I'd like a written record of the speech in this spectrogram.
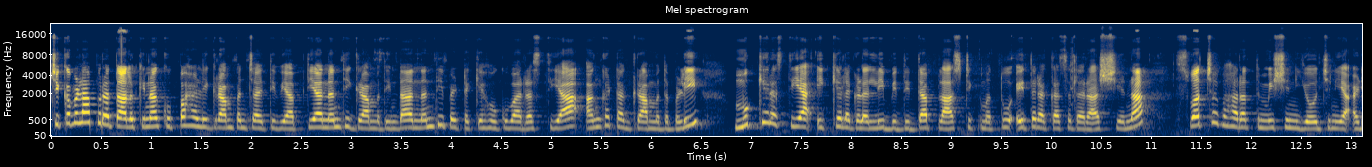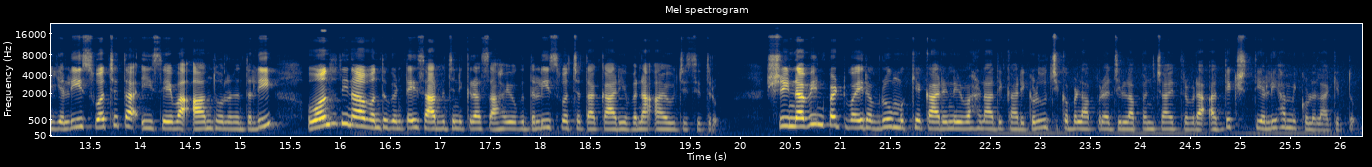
ಚಿಕ್ಕಬಳ್ಳಾಪುರ ತಾಲೂಕಿನ ಕುಪ್ಪಹಳ್ಳಿ ಗ್ರಾಮ ಪಂಚಾಯಿತಿ ವ್ಯಾಪ್ತಿಯ ನಂದಿ ಗ್ರಾಮದಿಂದ ನಂದಿಬೆಟ್ಟಕ್ಕೆ ಹೋಗುವ ರಸ್ತೆಯ ಅಂಕಟ ಗ್ರಾಮದ ಬಳಿ ಮುಖ್ಯ ರಸ್ತೆಯ ಇಕ್ಕೆಲಗಳಲ್ಲಿ ಬಿದ್ದಿದ್ದ ಪ್ಲಾಸ್ಟಿಕ್ ಮತ್ತು ಇತರ ಕಸದ ರಾಶಿಯನ್ನು ಸ್ವಚ್ಛ ಭಾರತ್ ಮಿಷನ್ ಯೋಜನೆಯ ಅಡಿಯಲ್ಲಿ ಸ್ವಚ್ಛತಾ ಈ ಸೇವಾ ಆಂದೋಲನದಲ್ಲಿ ಒಂದು ದಿನ ಒಂದು ಗಂಟೆ ಸಾರ್ವಜನಿಕರ ಸಹಯೋಗದಲ್ಲಿ ಸ್ವಚ್ಛತಾ ಕಾರ್ಯವನ್ನು ಆಯೋಜಿಸಿದರು. ಶ್ರೀ ನವೀನ್ ಭಟ್ ವೈರವರು ಮುಖ್ಯ ಕಾರ್ಯನಿರ್ವಹಣಾಧಿಕಾರಿಗಳು ಚಿಕ್ಕಬಳ್ಳಾಪುರ ಜಿಲ್ಲಾ ಪಂಚಾಯತ್ ರವರ ಅಧ್ಯಕ್ಷತೆಯಲ್ಲಿ ಹಮ್ಮಿಕೊಳ್ಳಲಾಗಿತ್ತು.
